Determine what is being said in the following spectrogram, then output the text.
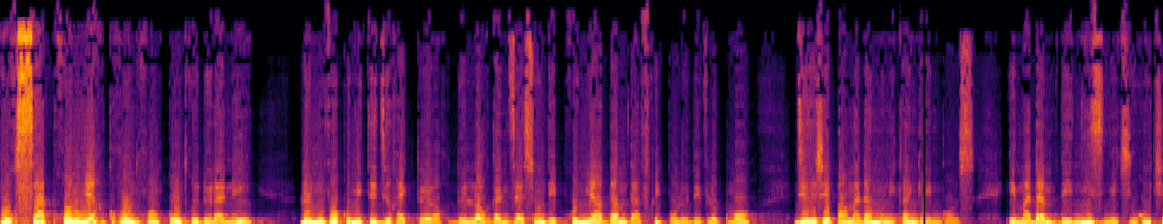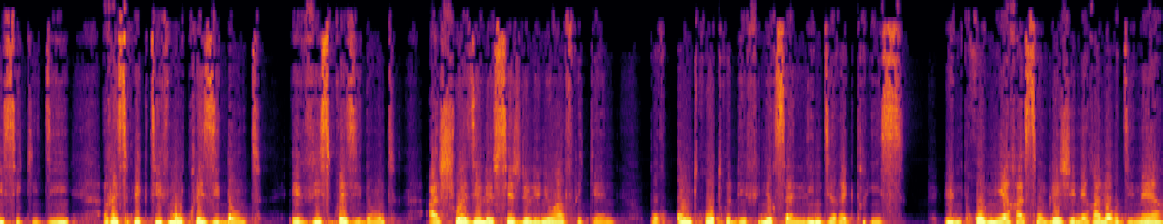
Pour sa première grande rencontre de l'année, le nouveau comité directeur de l'Organisation des Premières Dames d'Afrique pour le Développement, dirigé par Mme Monica Ngengos et Mme Denise Nyechiruchi Sikidi, respectivement présidente et vice-présidente, a choisi le siège de l'Union africaine pour entre autres définir sa ligne directrice. Une première assemblée générale ordinaire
